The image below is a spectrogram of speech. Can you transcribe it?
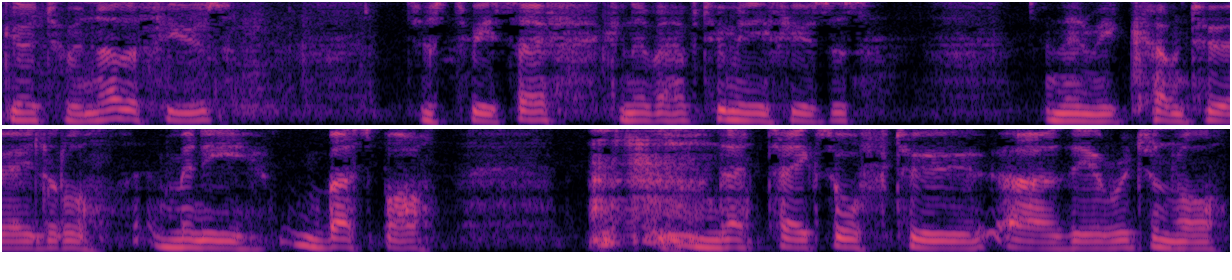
Go to another fuse just to be safe, can never have too many fuses. And then we come to a little mini bus bar that takes off to uh, the original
